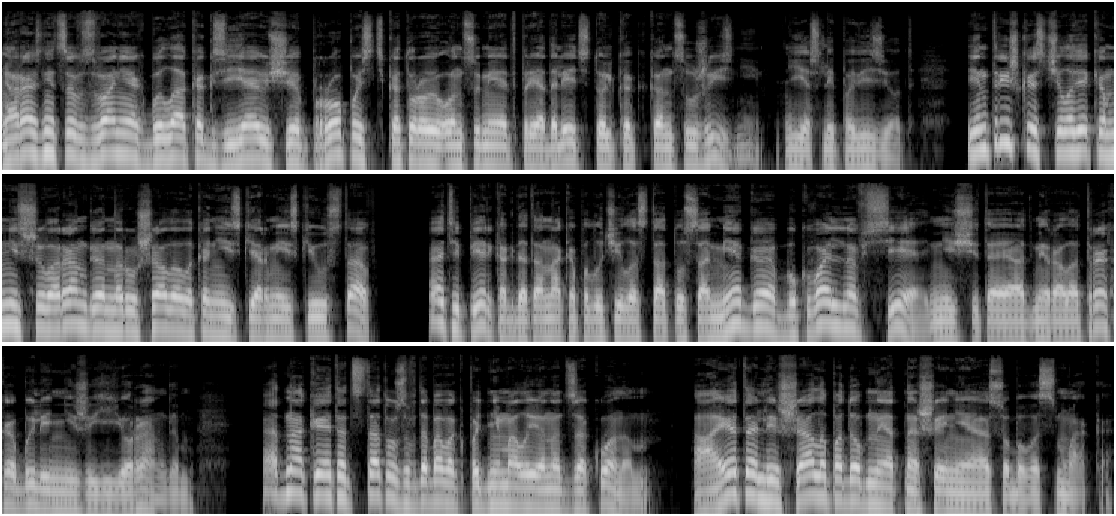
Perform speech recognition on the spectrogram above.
А разница в званиях была как зияющая пропасть, которую он сумеет преодолеть только к концу жизни, если повезет. Интрижка с человеком низшего ранга нарушала лаконийский армейский устав, а теперь, когда Танака получила статус Омега, буквально все, не считая адмирала Треха, были ниже ее рангом. Однако этот статус вдобавок поднимал ее над законом, а это лишало подобные отношения особого смака.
